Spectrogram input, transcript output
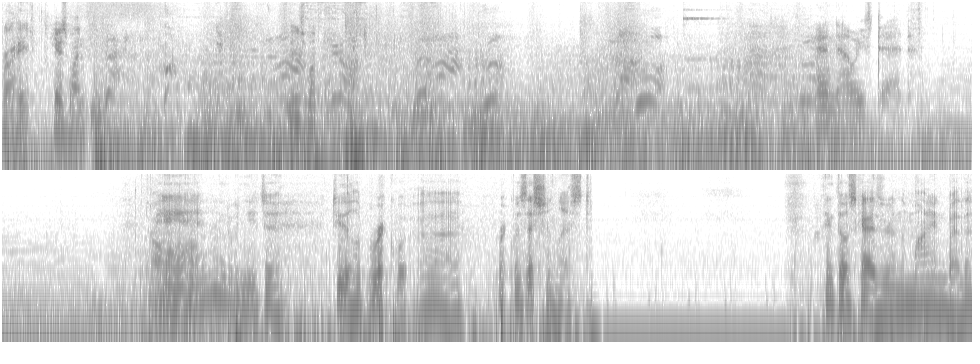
right. Here's one. Here's one. And now he's dead. And we need to do the requ uh, requisition list. I think those guys are in the mine by the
